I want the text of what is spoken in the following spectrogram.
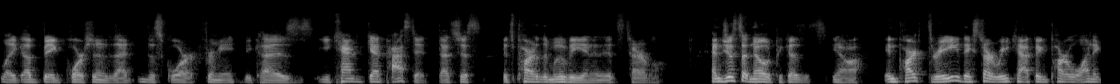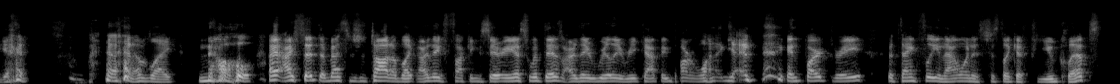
like a big portion of that the score for me because you can't get past it. That's just it's part of the movie and it's terrible. And just a note because you know in part three they start recapping part one again. and I'm like, no. I, I, sent the message to Todd. I'm like, are they fucking serious with this? Are they really recapping part one again in part three? But thankfully in that one it's just like a few clips.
